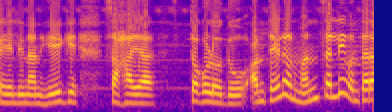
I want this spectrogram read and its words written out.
ಕೈಯಲ್ಲಿ ನಾನು ಹೇಗೆ ಸಹಾಯ ತಗೊಳ್ಳೋದು ಅಂತ ಹೇಳಿ ಅವ್ನ ಮನಸ್ಸಲ್ಲಿ ಒಂಥರ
